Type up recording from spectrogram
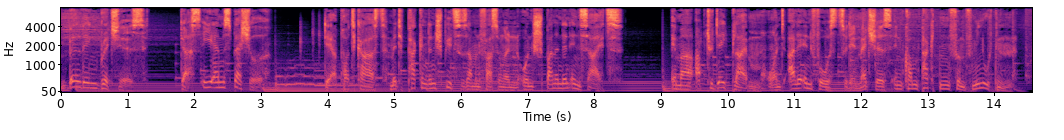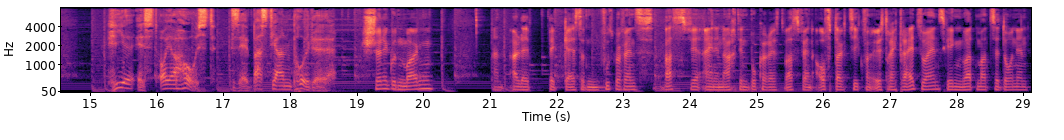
Building Bridges, das EM Special. Der Podcast mit packenden Spielzusammenfassungen und spannenden Insights. Immer up to date bleiben und alle Infos zu den Matches in kompakten 5 Minuten. Hier ist euer Host, Sebastian Brödel. Schönen guten Morgen an alle begeisterten Fußballfans. Was für eine Nacht in Bukarest, was für ein Auftaktsieg von Österreich 3 zu 1 gegen Nordmazedonien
